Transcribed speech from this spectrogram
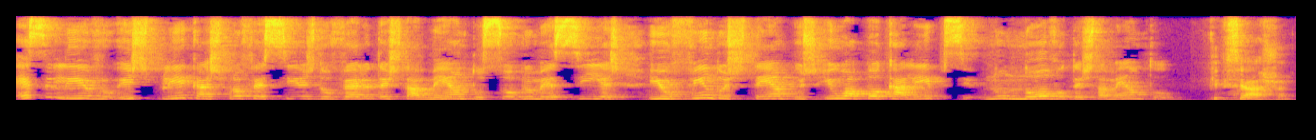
Esse livro explica as profecias do Velho Testamento sobre o Messias e o fim dos tempos e o Apocalipse no Novo Testamento? O que, que você acha?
